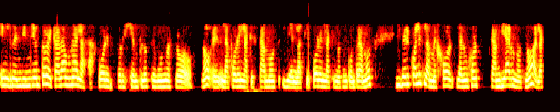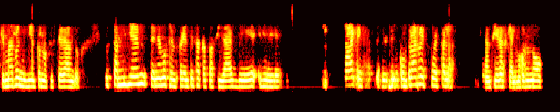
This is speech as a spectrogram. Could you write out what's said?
el rendimiento de cada una de las afores, por ejemplo, según nuestro, ¿no? La afore en la que estamos y en la afore en la que nos encontramos, y ver cuál es la mejor, y a lo mejor cambiarnos, ¿no? A la que más rendimiento nos esté dando. Pues también tenemos enfrente esa capacidad de, eh, de encontrar respuesta a las financieras que a lo mejor no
